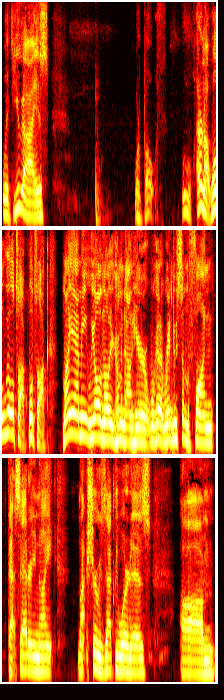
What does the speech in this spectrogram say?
with you guys, or both. Ooh, I don't know. Well, we'll talk. We'll talk. Miami, we all know you're coming down here. We're gonna we're gonna do something fun that Saturday night. Not sure exactly what it is. Um,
